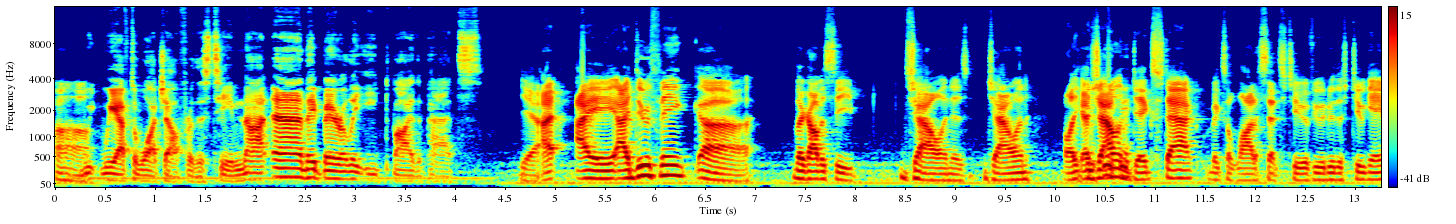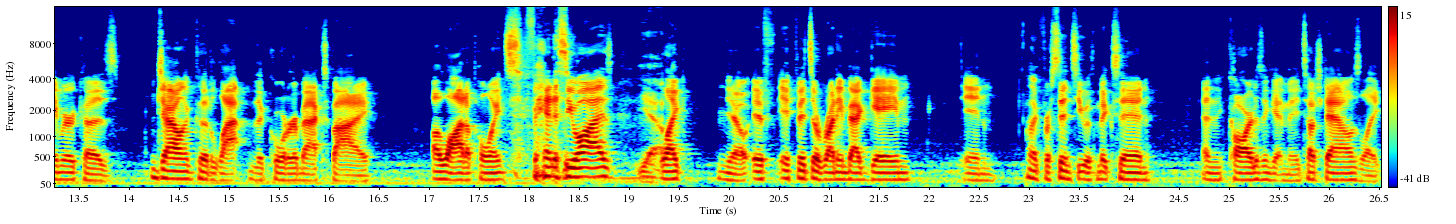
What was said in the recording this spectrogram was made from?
Uh-huh. We, we have to watch out for this team. Not eh, they barely eked by the Pats. Yeah, I I, I do think uh like obviously Jalen is Jalen. Like a Jalen Diggs stack makes a lot of sense too if you would do this two gamer because Jalen could lap the quarterbacks by a lot of points fantasy wise. Yeah. Like, you know, if if it's a running back game in like for Cincy with Mixon and Carr doesn't get many touchdowns, like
